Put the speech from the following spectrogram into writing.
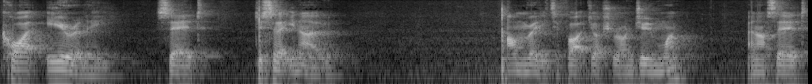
quite eerily said, just to let you know, I'm ready to fight Joshua on June 1. And I said,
